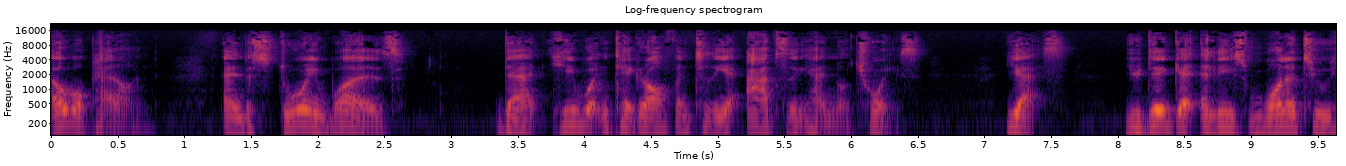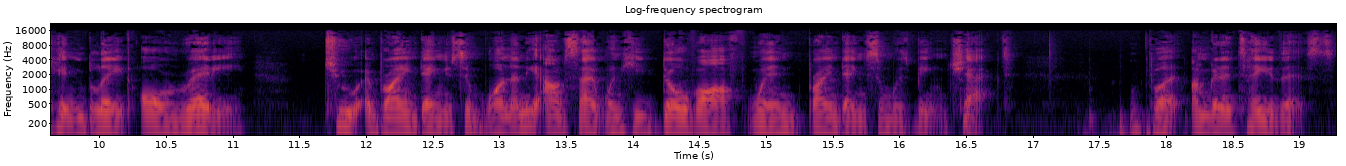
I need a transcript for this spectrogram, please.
elbow pad on. And the story was that he wouldn't take it off until he absolutely had no choice. Yes, you did get at least one or two hidden blade already to a Bryan Danielson, one on the outside when he dove off when Bryan Danielson was being checked. But I'm going to tell you this.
